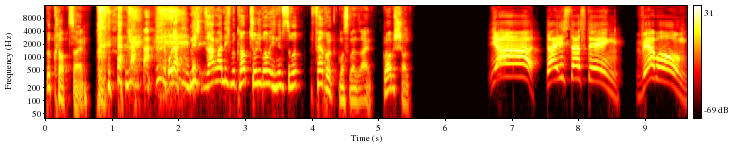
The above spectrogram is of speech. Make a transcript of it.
bekloppt sein. Oder nicht, sagen wir nicht bekloppt, Entschuldigung, ich nehme es zurück. Verrückt muss man sein. Glaube ich schon. Ja, da ist das Ding. Werbung.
